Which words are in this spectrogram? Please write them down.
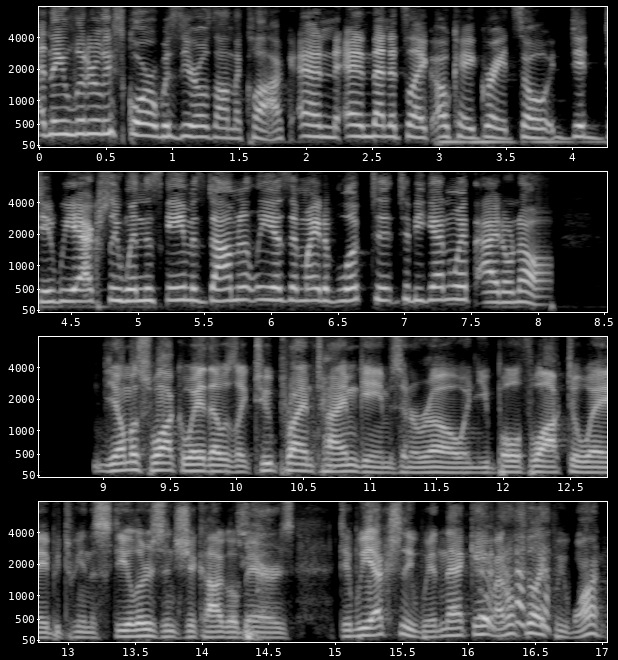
and they literally score with zeros on the clock. And and then it's like, okay, great. So did did we actually win this game as dominantly as it might have looked to, to begin with? I don't know. You almost walk away. That was like two prime time games in a row, and you both walked away between the Steelers and Chicago Bears did we actually win that game? I don't feel like we won,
